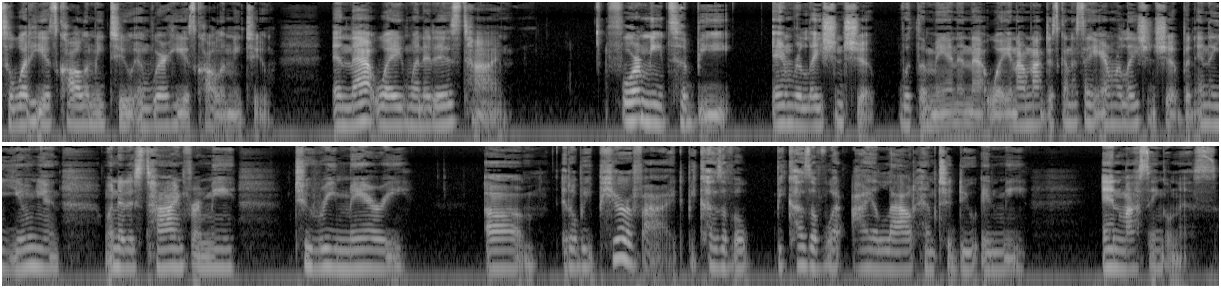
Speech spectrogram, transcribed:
to what he is calling me to and where he is calling me to. And that way, when it is time for me to be in relationship with a man in that way, and I'm not just going to say in relationship, but in a union, when it is time for me to remarry, um, it'll be purified because of a because of what I allowed him to do in me in my singleness.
